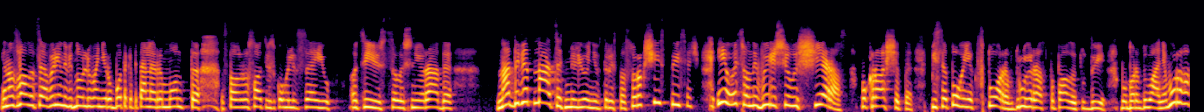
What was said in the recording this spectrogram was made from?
І назвали це аварійно-відновлювані роботи, капітальний ремонт е, ліцею оцієї селищної ради на 19 мільйонів 346 тисяч. І ось вони вирішили ще раз покращити після того, як втори в другий раз попали туди бомбардування ворога,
